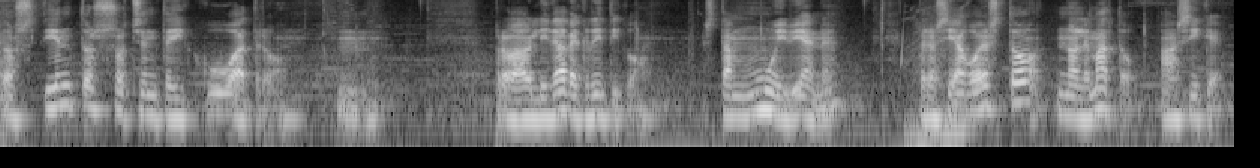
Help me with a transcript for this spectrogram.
...284... Hmm. Probabilidad de crítico. Está muy bien, ¿eh? Pero si hago esto, no le mato. Así que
